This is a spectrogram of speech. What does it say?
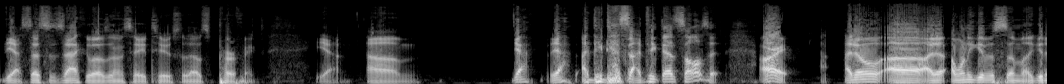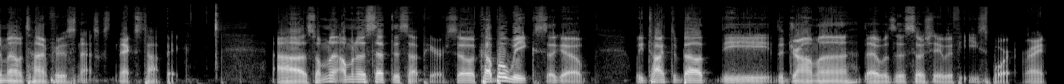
Yes, that's exactly what I was going to say too. So that was perfect. Yeah. Um yeah, yeah. I think that's I think that solves it. All right. I know uh I, I want to give us some a good amount of time for this next next topic. Uh so I'm going to I'm going to set this up here. So a couple weeks ago, we talked about the the drama that was associated with esport, right?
